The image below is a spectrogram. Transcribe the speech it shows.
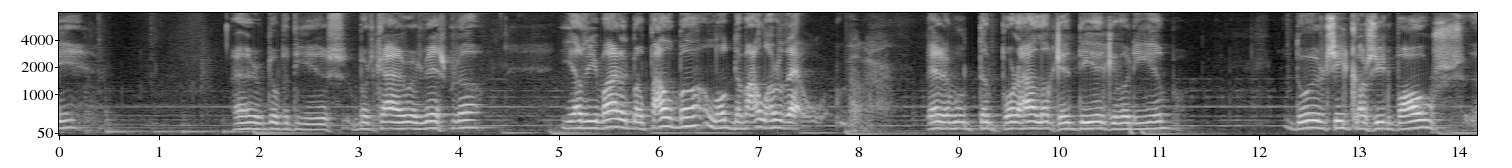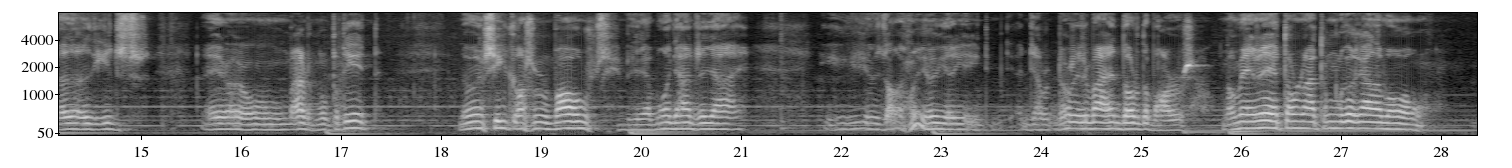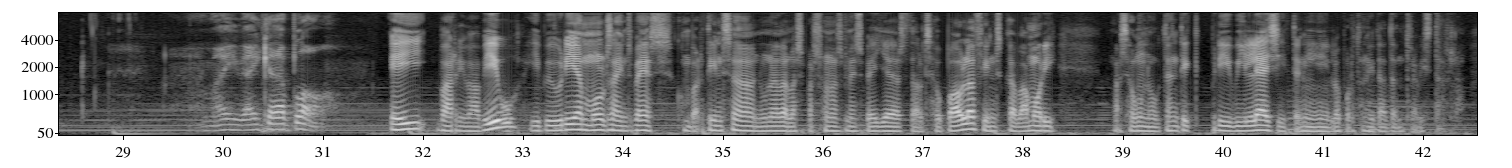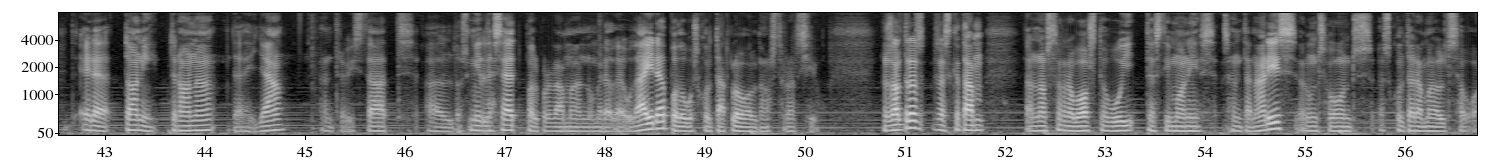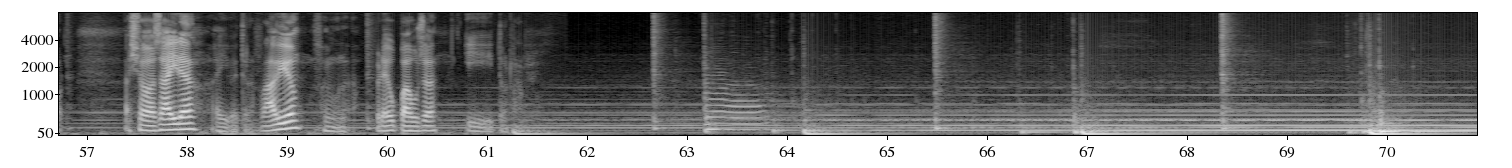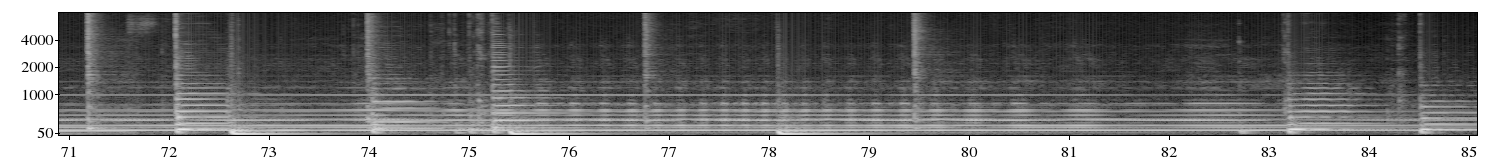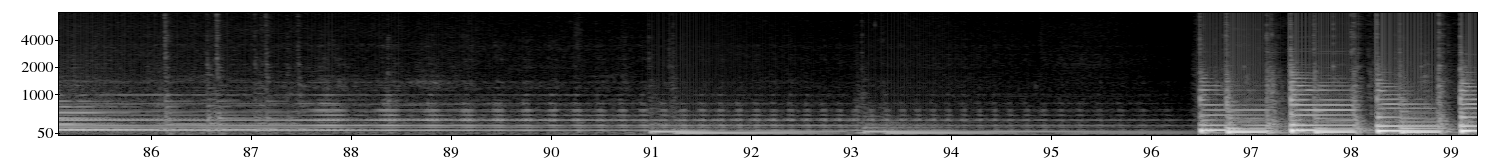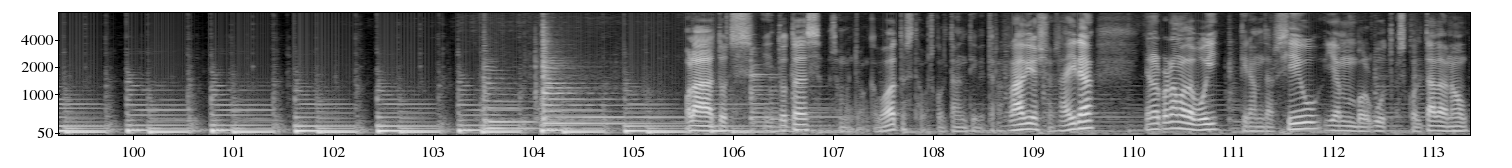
el matí, embarcàrem al vespre i arribàrem a Palma l'endemà a les 10. Era un temporal aquest dia que veníem, duien cinc o sis bous a dins, era un mar molt petit, no en cinc o sis bous, mullats allà, i, i, i, i, i no arribaven dos de morts. Només he tornat una vegada molt. Vaig, vaig quedar plor. Ell va arribar viu i viuria molts anys més, convertint-se en una de les persones més velles del seu poble fins que va morir. Va ser un autèntic privilegi tenir l'oportunitat d'entrevistar-lo. Era Toni Trona, de Dellà, entrevistat el 2017 pel programa número 10 d'Aire, podeu escoltar-lo al nostre arxiu. Nosaltres rescatam del nostre rebost avui testimonis centenaris, en uns segons escoltarem el segon. Això és Aire, a IB3 Ràdio, fem una breu pausa i tornem. A tots i totes, som en Joan Cabot, esteu escoltant TV3 Ràdio, això és Aire, i en el programa d'avui tiram d'arxiu i hem volgut escoltar de nou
